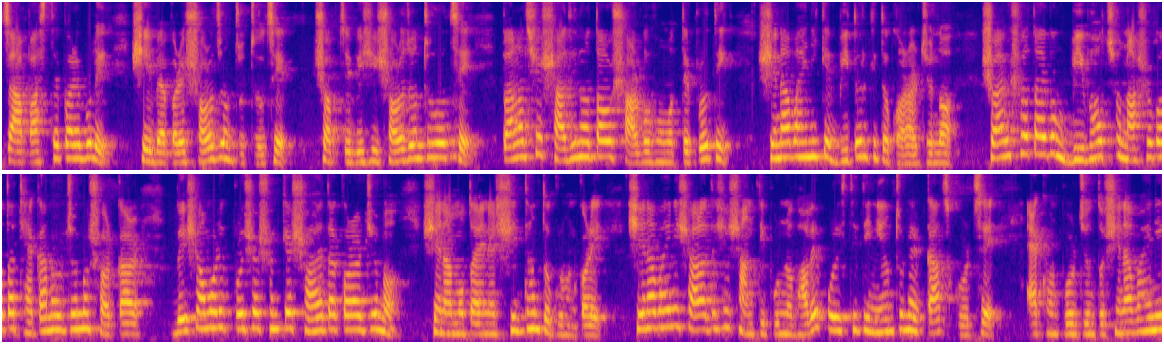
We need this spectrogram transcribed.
চাপ আসতে পারে বলে সেই ব্যাপারে ষড়যন্ত্র চলছে। সবচেয়ে বেশি ষড়যন্ত্র হচ্ছে বাংলাদেশের স্বাধীনতা ও সার্বভৌমত্বের প্রতীক সেনাবাহিনীকে বিতর্কিত করার জন্য। সহিংসতা এবং বিভৎস নাশকতা ঠেকানোর জন্য সরকার বেসামরিক প্রশাসনকে সহায়তা করার জন্য সেনা মোতায়েনের সিদ্ধান্ত গ্রহণ করে। সেনাবাহিনী সারা দেশে শান্তিপূর্ণভাবে পরিস্থিতি নিয়ন্ত্রণের কাজ করছে। এখন পর্যন্ত সেনাবাহিনী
